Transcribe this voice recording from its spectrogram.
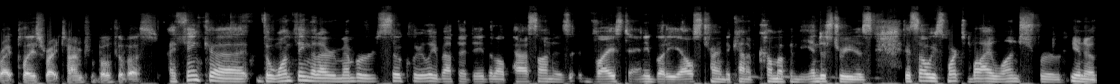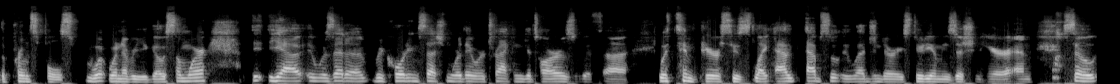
right place, right time for both of us. I think uh, the one thing that I remember so clearly about that day that I'll pass on as advice to anybody else trying to kind of come up in the industry is it's always smart to buy lunch for you know the principals w- whenever you go somewhere. It, yeah, it was at a recording session where they were tracking guitars with uh, with Tim Pierce, who's like a- absolutely legendary studio musician here, and so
